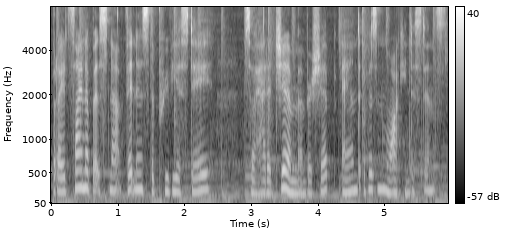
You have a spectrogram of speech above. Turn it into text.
But I had signed up at Snap Fitness the previous day, so I had a gym membership and it was in walking distance.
